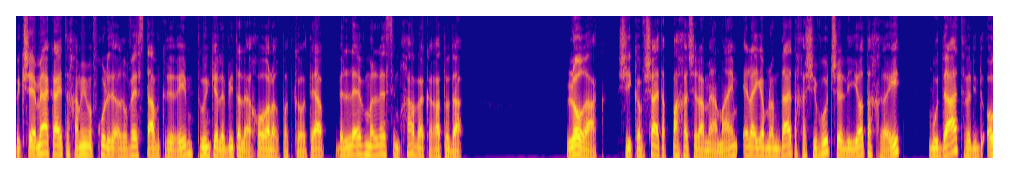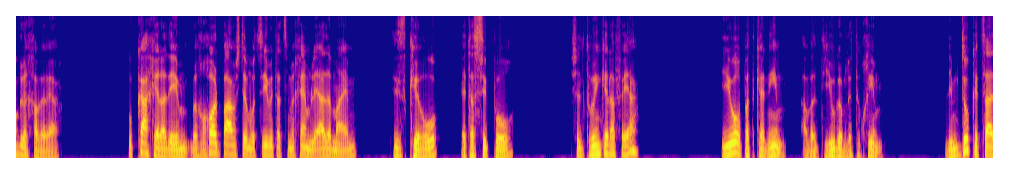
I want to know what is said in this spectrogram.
וכשימי הקיץ החמים הפכו לערבי סתיו קרירים, טווינקל הביטה לאחור על הרפתקאותיה בלב מלא שמחה והכרת תודה. לא רק שהיא כבשה את הפחד שלה מהמים, אלא היא גם למדה את החשיבות של להיות אחראית, מודעת ולדאוג לחבריה. וכך, ילדים, בכל פעם שאתם מוצאים את עצמכם ליד המים, תזכרו את הסיפור של טווינקל אפייה. יהיו הרפתקנים, אבל תהיו גם בטוחים. לימדו כיצד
